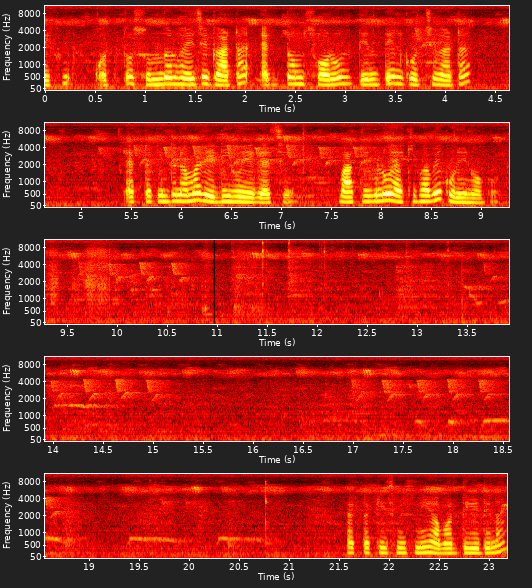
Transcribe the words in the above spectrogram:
দেখুন, কত সুন্দর হয়েছে গাটা, একদম সরল, তেল তেল করছে গাটা। একটা কিন্তু আমার রেডি হয়ে গেছে, বাকিগুলোও একইভাবে করে নেব। একটা কিশমিশ নিয়ে আবার দিয়ে দিলাম।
